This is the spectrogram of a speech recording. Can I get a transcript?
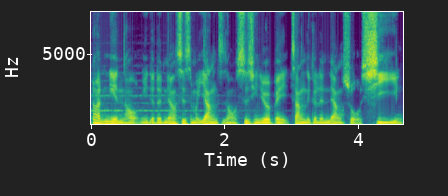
锻炼哦，你的能量是什么样子哦，事情就会被这样的一个能量所吸引。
